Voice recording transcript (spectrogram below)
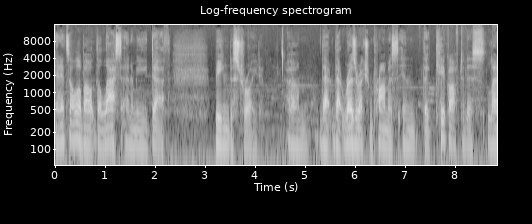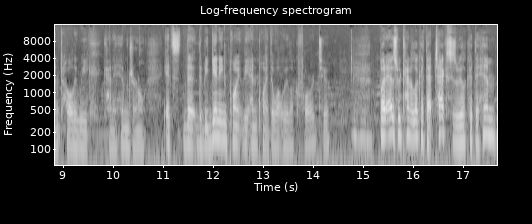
And it's all about the last enemy, death, being destroyed. Um, that, that resurrection promise in the kickoff to this Lent Holy Week kind of hymn journal. It's the, the beginning point, the end point, the what we look forward to. But as we kind of look at that text, as we look at the hymn,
